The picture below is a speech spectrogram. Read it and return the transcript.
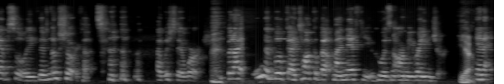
absolutely there's no shortcuts i wish there were but i in the book i talk about my nephew who was an army ranger Yeah. and i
